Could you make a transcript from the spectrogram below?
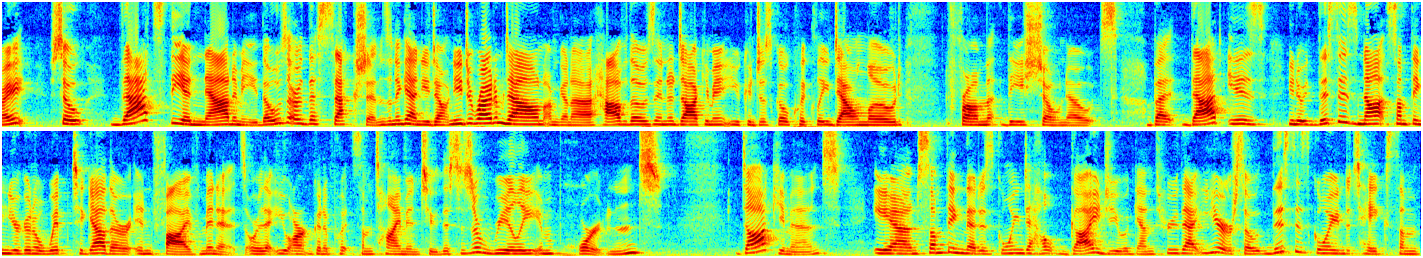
right? So that's the anatomy. Those are the sections. And again you don't need to write them down. I'm going to have those in a document. You can just go quickly download from the show notes. But that is, you know, this is not something you're going to whip together in five minutes or that you aren't going to put some time into. This is a really important document and something that is going to help guide you again through that year. So, this is going to take some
